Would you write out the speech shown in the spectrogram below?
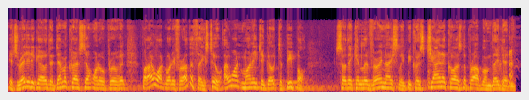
It's ready to go. The Democrats don't want to approve it, but I want money for other things too. I want money to go to people so they can live very nicely because China caused the problem. They didn't.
